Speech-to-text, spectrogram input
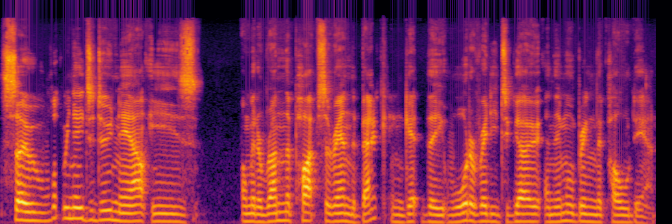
so what we need to do now is I'm going to run the pipes around the back and get the water ready to go and then we'll bring the coal down.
